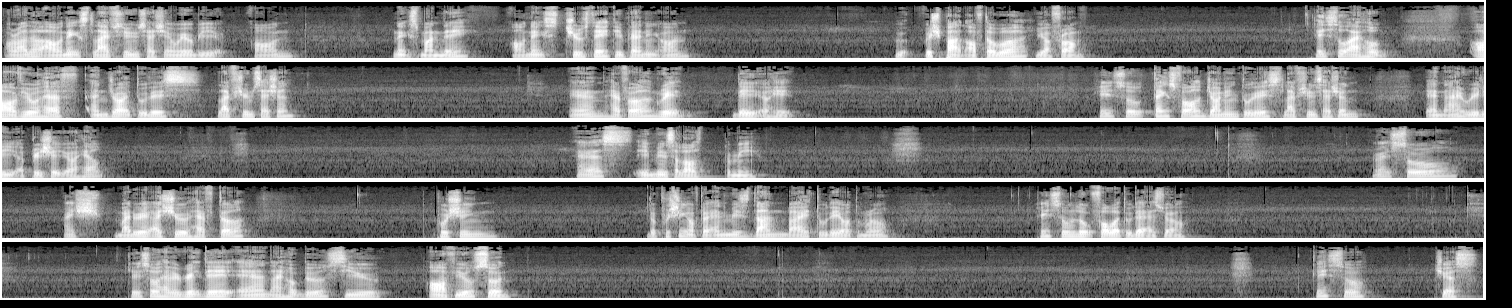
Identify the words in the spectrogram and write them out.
or rather our next live stream session will be on next Monday or next Tuesday, depending on which part of the world you are from. Okay, so I hope all of you have enjoyed today's live stream session and have a great day ahead. Okay, so thanks for joining today's live stream session and I really appreciate your help. as it means a lot to me. Alright, so I by the way I should have the pushing the pushing of the enemies done by today or tomorrow. Okay, so look forward to that as well. Okay, so have a great day and I hope to see you all of you soon. Okay, so just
